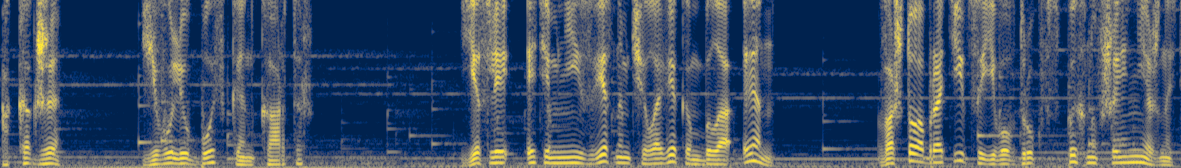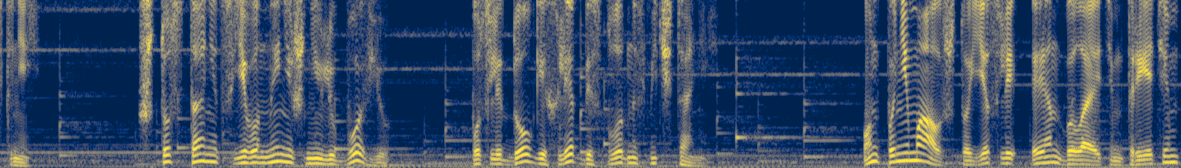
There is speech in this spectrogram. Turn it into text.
А как же его любовь к Энн Картер? Если этим неизвестным человеком была Энн, во что обратится его вдруг вспыхнувшая нежность к ней? Что станет с его нынешней любовью после долгих лет бесплодных мечтаний? Он понимал, что если Энн была этим третьим,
